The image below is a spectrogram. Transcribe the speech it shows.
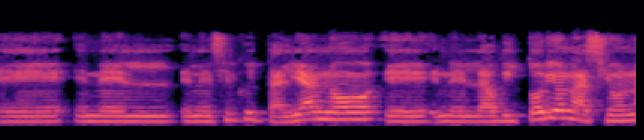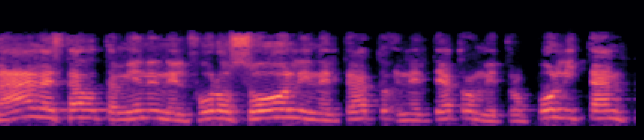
eh, en, el, en el Circo Italiano, eh, en el Auditorio Nacional, ha estado también en el Foro Sol, en el, teatro, en el Teatro Metropolitan,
